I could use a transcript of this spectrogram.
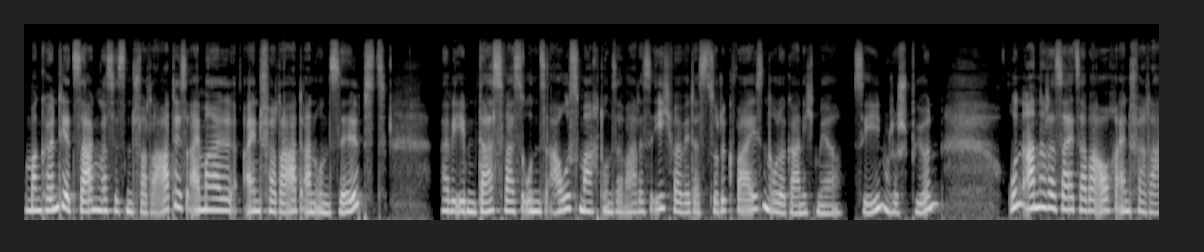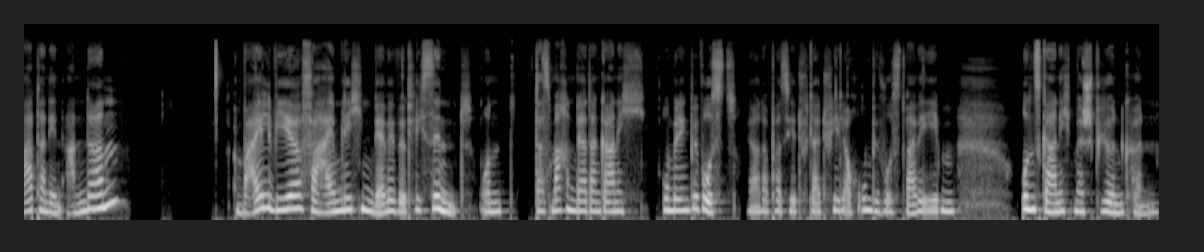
Und man könnte jetzt sagen, dass es ein Verrat ist. Einmal ein Verrat an uns selbst, weil wir eben das, was uns ausmacht, unser wahres Ich, weil wir das zurückweisen oder gar nicht mehr sehen oder spüren. Und andererseits aber auch ein Verrat an den anderen, weil wir verheimlichen, wer wir wirklich sind. Und das machen wir dann gar nicht unbedingt bewusst. Ja, da passiert vielleicht viel auch unbewusst, weil wir eben uns gar nicht mehr spüren können.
